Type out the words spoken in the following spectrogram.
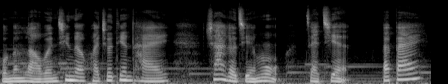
我们老文青的怀旧电台，下个节目再见，拜拜。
